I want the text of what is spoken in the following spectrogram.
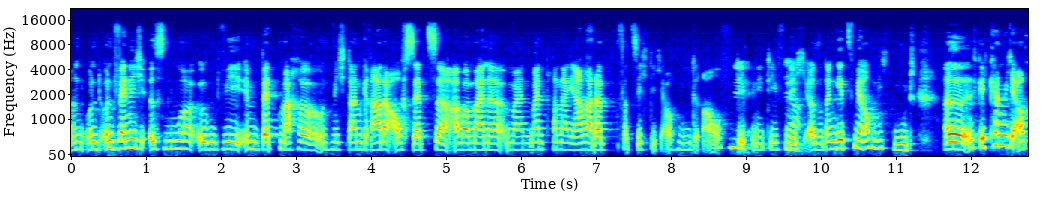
und, und, und wenn ich es nur irgendwie im Bett mache und mich dann gerade aufsetze, aber meine, mein, mein Pranayama, da verzichte ich auch nie drauf. Nee. Definitiv nicht. Also dann geht es mir auch nicht gut. Also ich, ich, kann mich auch,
